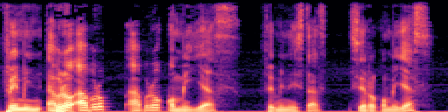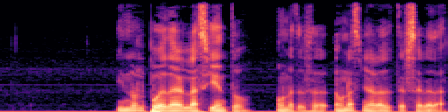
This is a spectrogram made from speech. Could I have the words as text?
femin abro, abro, abro comillas, feministas, cierro comillas, y no le puede dar el asiento a una, tercera, a una señora de tercera edad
